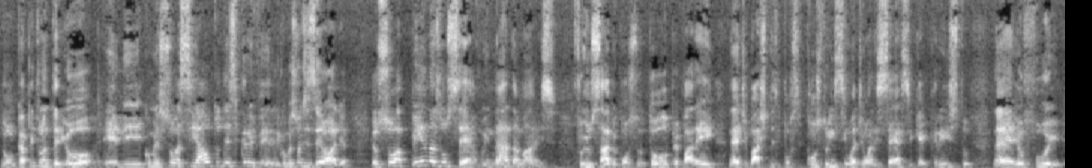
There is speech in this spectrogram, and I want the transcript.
No capítulo anterior, ele começou a se autodescrever. Ele começou a dizer: Olha, eu sou apenas um servo e nada mais. Fui um sábio construtor, preparei, né, debaixo de construir em cima de um alicerce que é Cristo, né? Eu fui,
